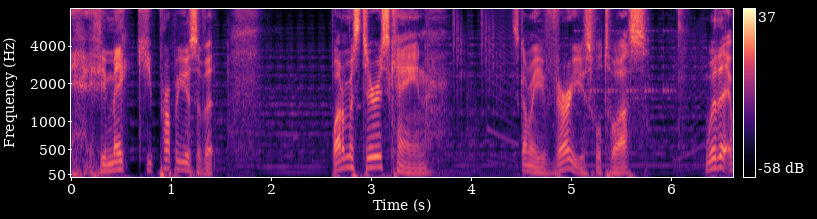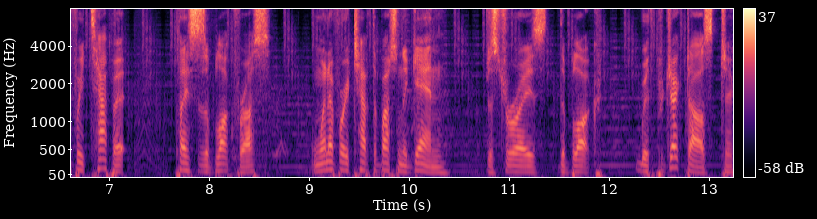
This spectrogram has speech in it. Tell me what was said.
if you make proper use of it. What a mysterious cane. It's going to be very useful to us. With it, if we tap it, places a block for us. And whenever we tap the button again, destroys the block with projectiles to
